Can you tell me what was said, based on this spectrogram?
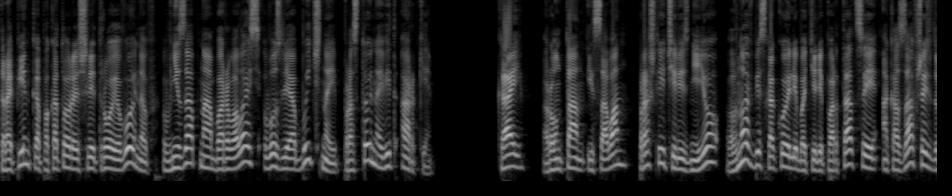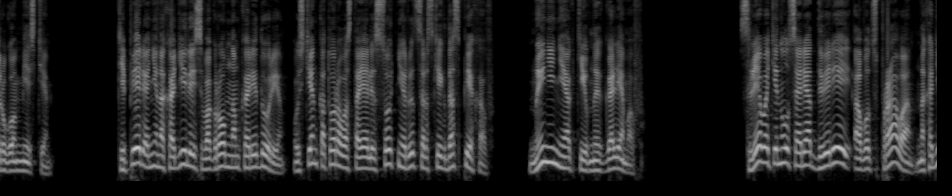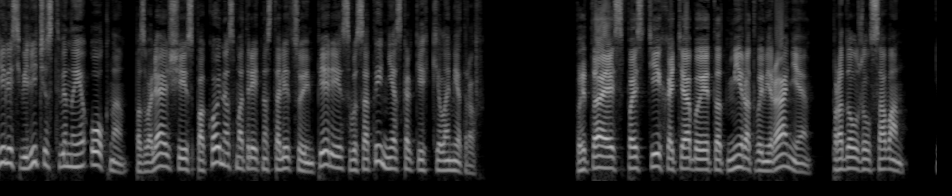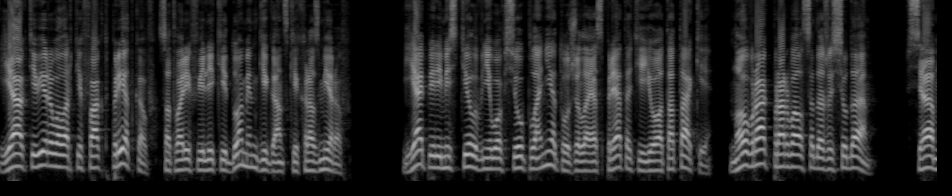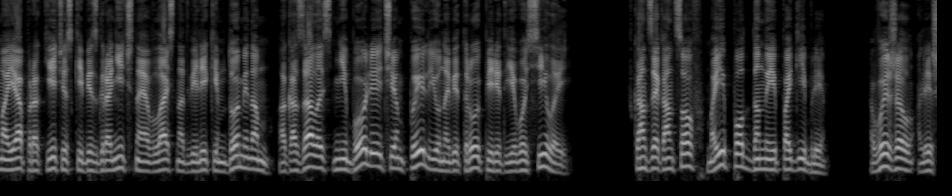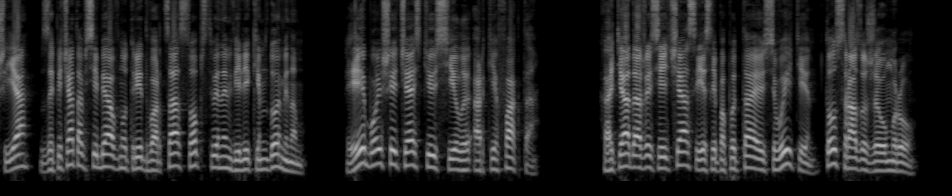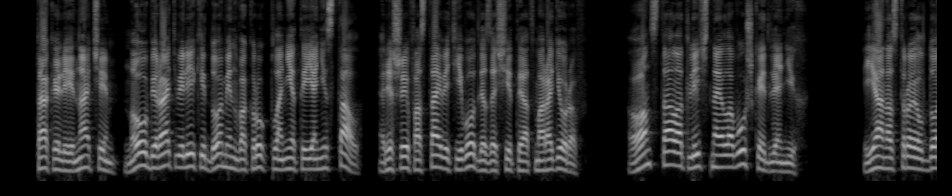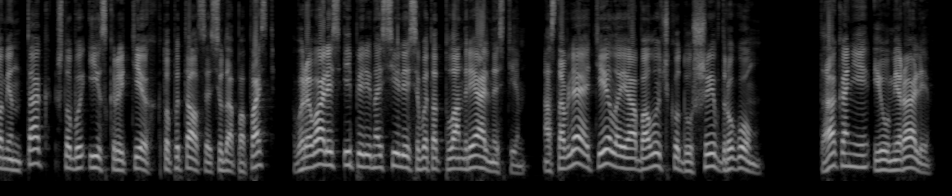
Тропинка, по которой шли трое воинов, внезапно оборвалась возле обычной, простой на вид арки. Кай, Рунтан и Саван прошли через нее, вновь без какой-либо телепортации, оказавшись в другом месте. Теперь они находились в огромном коридоре, у стен которого стояли сотни рыцарских доспехов, ныне неактивных големов. Слева тянулся ряд дверей, а вот справа находились величественные окна, позволяющие спокойно смотреть на столицу империи с высоты нескольких километров. «Пытаясь спасти хотя бы этот мир от вымирания», — продолжил Саван, я активировал артефакт предков, сотворив великий домен гигантских размеров. Я переместил в него всю планету, желая спрятать ее от атаки, но враг прорвался даже сюда. Вся моя практически безграничная власть над великим доменом оказалась не более чем пылью на ветру перед его силой. В конце концов, мои подданные погибли, Выжил лишь я, запечатав себя внутри дворца собственным великим доменом и большей частью силы артефакта. Хотя даже сейчас, если попытаюсь выйти, то сразу же умру. Так или иначе, но убирать великий домен вокруг планеты я не стал, решив оставить его для защиты от мародеров. Он стал отличной ловушкой для них. Я настроил домен так, чтобы искры тех, кто пытался сюда попасть, вырывались и переносились в этот план реальности, оставляя тело и оболочку души в другом. Так они и умирали.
